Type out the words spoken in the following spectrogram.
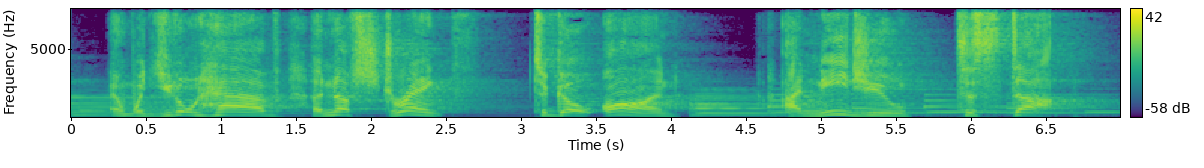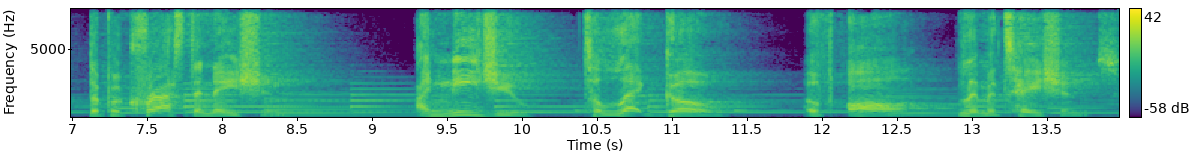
and when you don't have enough strength to go on, I need you to stop the procrastination. I need you to let go of all limitations.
